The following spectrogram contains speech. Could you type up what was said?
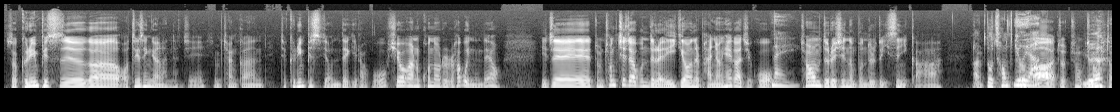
그래서 그린피스가 어떻게 생겨났는지 좀 잠깐 이제 그린피스 연대기라고 쉬어가는 코너를 하고 있는데요. 이제 좀 청취자분들의 의견을 반영해 가지고 네. 처음 들으시는 분들도 있으니까 아, 또 처음부터 요약? 아, 저? 처음부터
